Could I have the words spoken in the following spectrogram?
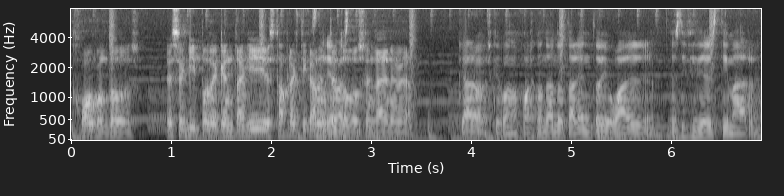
jugó con todos. Ese equipo de Kentucky está prácticamente todos en la NBA. Claro, es que cuando juegas con tanto talento igual es difícil estimar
